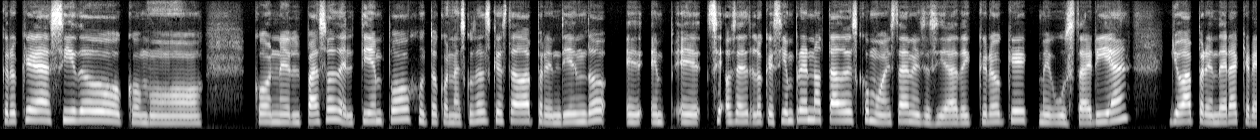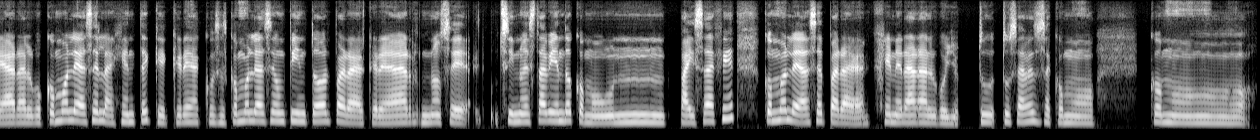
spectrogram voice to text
Creo que ha sido como con el paso del tiempo, junto con las cosas que he estado aprendiendo, eh, em, eh, o sea, lo que siempre he notado es como esta necesidad de creo que me gustaría yo aprender a crear algo. ¿Cómo le hace la gente que crea cosas? ¿Cómo le hace un pintor para crear, no sé, si no está viendo como un paisaje, cómo le hace para generar algo? Yo, tú, tú sabes, o sea, como, como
